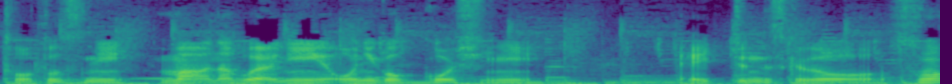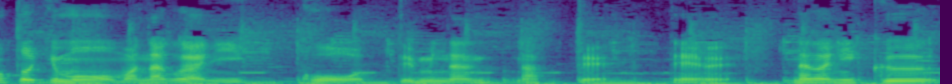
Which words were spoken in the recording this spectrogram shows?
唐突に。まあ、名古屋に鬼ごっこをしに、行ってるんですけど、その時も、まあ、名古屋に行こうってみんなになって、で、名古屋に行く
